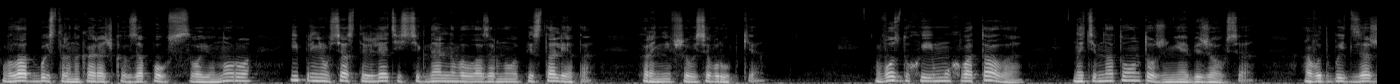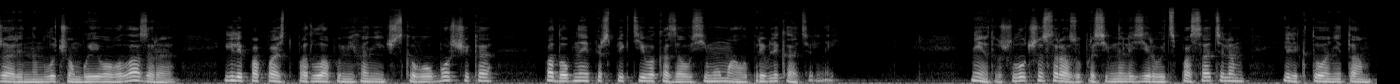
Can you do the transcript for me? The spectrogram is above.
Влад быстро на карачках заполз в свою нору и принялся стрелять из сигнального лазерного пистолета, хранившегося в рубке. Воздуха ему хватало, на темноту он тоже не обижался, а вот быть зажаренным лучом боевого лазера или попасть под лапы механического уборщика, подобная перспектива казалась ему мало привлекательной. Нет уж, лучше сразу просигнализировать спасателям или кто они там,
